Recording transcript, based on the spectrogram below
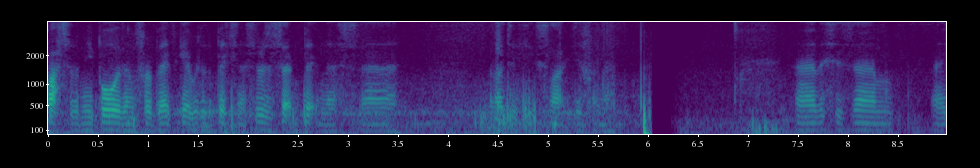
batter them, you boil them for a bit to get rid of the bitterness. There is a certain bitterness, uh, I do think slightly differently. Uh, this is um, a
